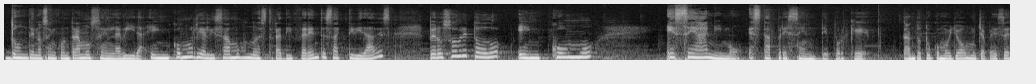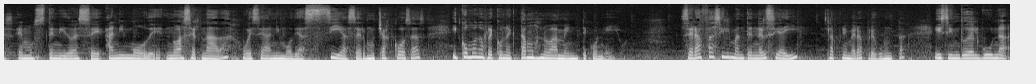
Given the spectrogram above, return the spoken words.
donde nos encontramos en la vida, en cómo realizamos nuestras diferentes actividades, pero sobre todo en cómo ese ánimo está presente, porque tanto tú como yo muchas veces hemos tenido ese ánimo de no hacer nada o ese ánimo de así hacer muchas cosas y cómo nos reconectamos nuevamente con ello. ¿Será fácil mantenerse ahí? Es la primera pregunta. Y sin duda alguna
